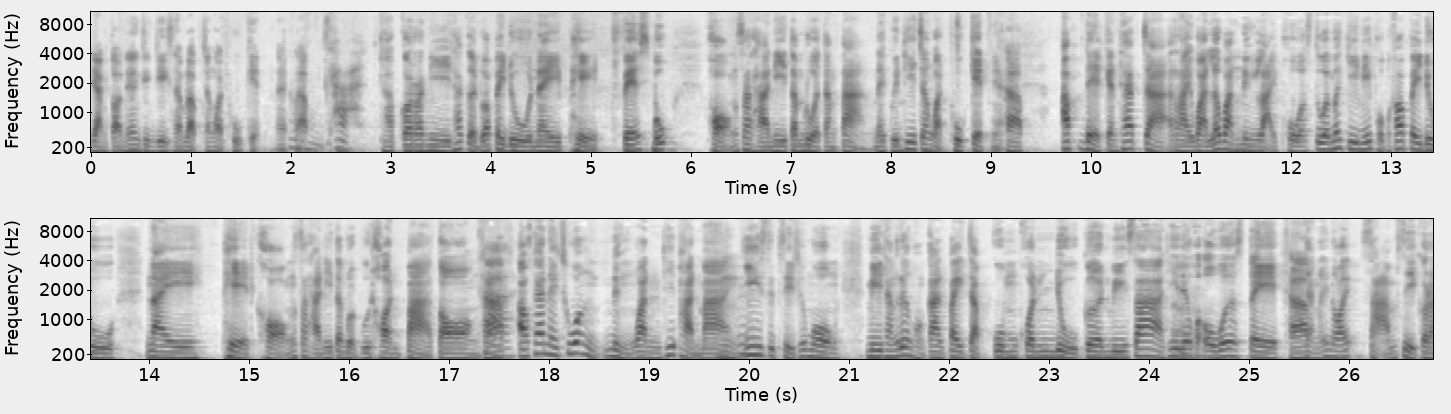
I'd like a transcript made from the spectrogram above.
อย่างต่อเนื่องจริง ๆสำหรับจังหวัดภูเก็ตนะครับอืมค่ะ ครับกรณีถ้าเกิดว่าไปดูในเพจ Facebook ของสถานีตำรวจต่างๆ ในพื้นที่จังหวัดภูเก็ตเนี่ยครับอัปเดตกันแทบจะรายวันและวันหนึ่งหลายโพสต์ด้วยเมื่อกี้นี้ผมเข้าไปดูในเพจของสถานีตำรวจภูธรป่าตองครับเอาแค่ในช่วง 1 วันที่ผ่านมาอืม24 ชั่วโมง มีทั้งเรื่องของการไปจับกลุ่มคนอยู่เกินวีซ่าที่เรียกว่าโอเวอร์สเตย์ครับ อย่างน้อยๆ 3-4 กร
